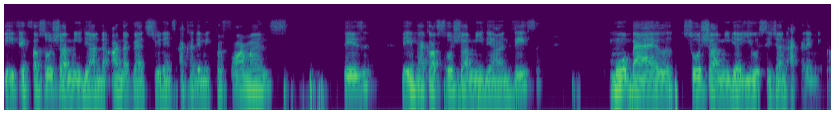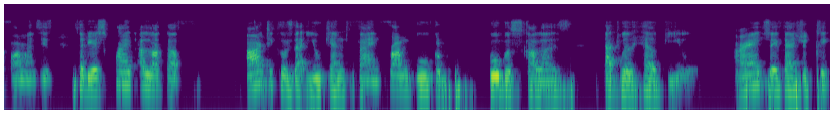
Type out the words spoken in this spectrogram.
The effects of social media on the undergrad students' academic performance is the impact of social media on this mobile social media usage and academic performances. So there's quite a lot of articles that you can find from Google, Google Scholars that will help you. All right, so if I should click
